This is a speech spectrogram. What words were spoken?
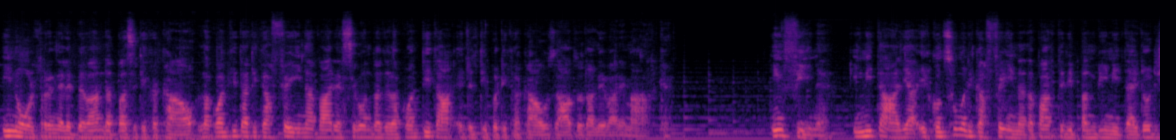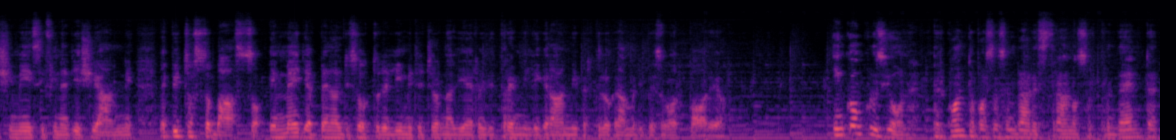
Inoltre, nelle bevande a base di cacao, la quantità di caffeina varia a seconda della quantità e del tipo di cacao usato dalle varie marche. Infine, in Italia il consumo di caffeina da parte di bambini dai 12 mesi fino ai 10 anni è piuttosto basso e media ben al di sotto del limite giornaliero di 3 mg per kg di peso corporeo. In conclusione, per quanto possa sembrare strano o sorprendente,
